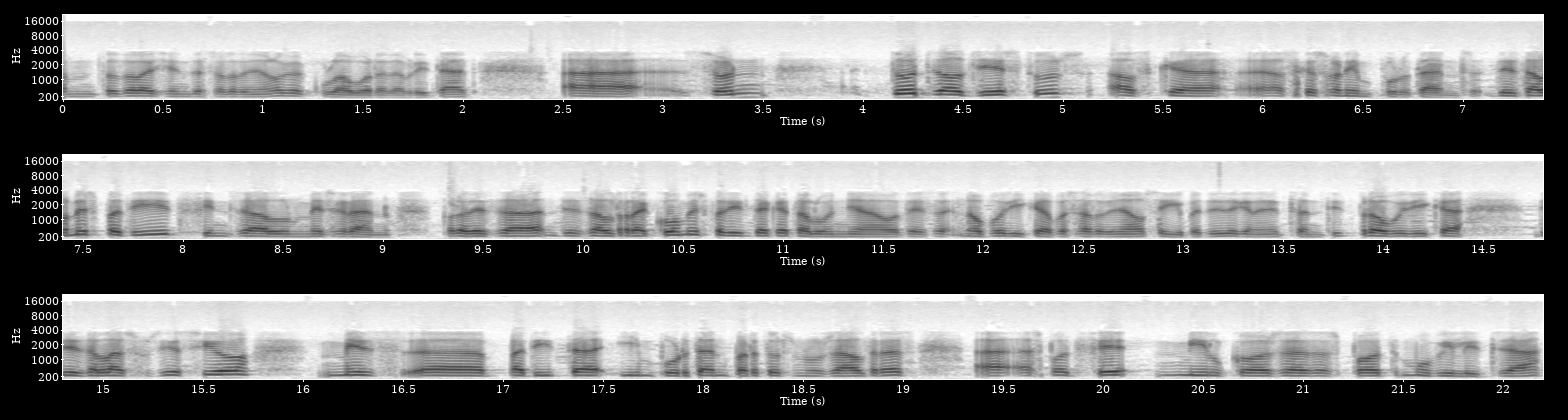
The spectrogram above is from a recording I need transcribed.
amb tota la gent de Cerdanyola que col·labora, de veritat. Uh, són tots els gestos els que, els que són importants, des del més petit fins al més gran, però des, de, des del racó més petit de Catalunya, o des de, no vull dir que passar d'anyà sigui petit en aquest sentit, però vull dir que des de l'associació més eh, petita i important per tots nosaltres eh, es pot fer mil coses, es pot mobilitzar,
